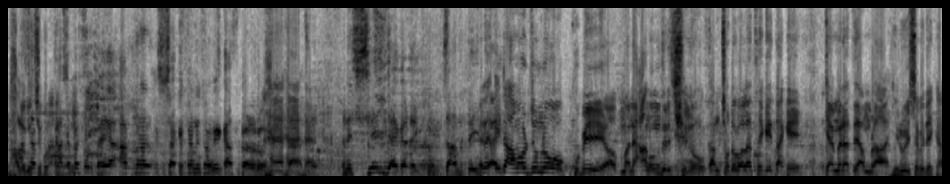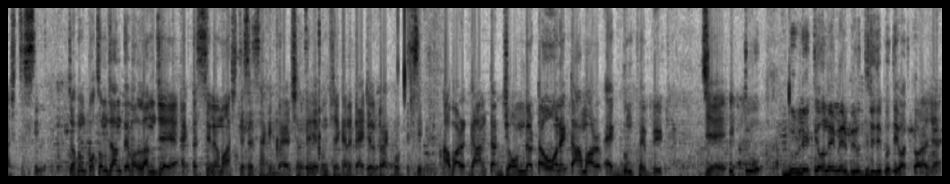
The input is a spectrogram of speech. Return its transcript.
ভালো কিছু করতে পারি। ভাইয়া আপনার শাকিব খানের সঙ্গে কাজ করার হ্যাঁ হ্যাঁ হ্যাঁ। মানে সেই জায়গাটা একটু জানতেই এটা- আমার জন্য খুবই মানে আনন্দের ছিল। কারণ ছোটবেলা থেকেই তাকে ক্যামেরাতে আমরা হিরো হিসেবে দেখে আসতেছি। যখন প্রথম জানতে পারলাম যে একটা সিনেমা আসতেছে সাকিব ভাইয়ের সাথে এবং সেখানে টাইটেল ট্র্যাক করতেছি আবার গানটার জন্ডাটাও অনেকটা আমার একদম ফেভারিট যে একটু দুর্নীতি অনিয়মের বিরুদ্ধে যদি প্রতিবাদ করা যায়।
